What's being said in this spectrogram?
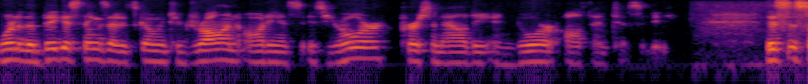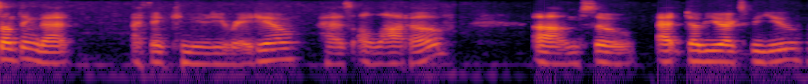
one of the biggest things that is going to draw an audience is your personality and your authenticity. This is something that I think community radio has a lot of. Um, so at WXVU,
